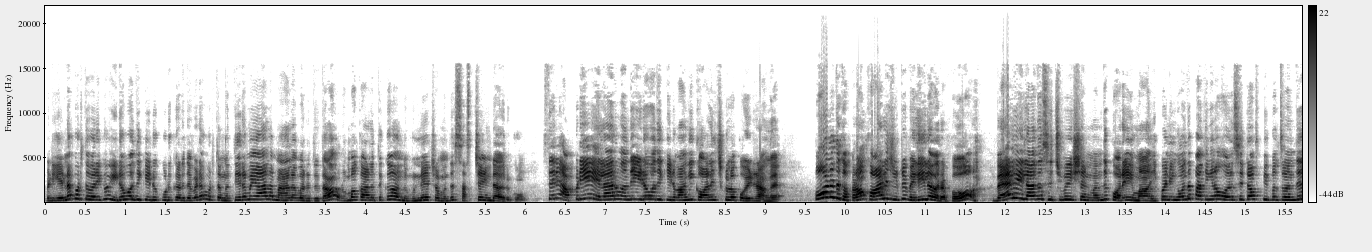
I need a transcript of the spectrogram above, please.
பட் என்னை பொறுத்த வரைக்கும் இடஒதுக்கீடு கொடுக்கறத விட ஒருத்தவங்க திறமையால மேல வருதுதான் ரொம்ப காலத்துக்கு அந்த முன்னேற்றம் வந்து சஸ்டெயின்டா இருக்கும். சரி அப்படியே எல்லாரும் வந்து இடஒதுக்கீடு வாங்கி காலேஜ்குள்ளே போயிடுறாங்க. போனதுக்கு அப்புறம் காலேஜ் விட்டு வெளியில வரப்போ வேலை இல்லாத சுச்சுவேஷன் வந்து குறையுமா? இப்போ நீங்க வந்து பாத்தீங்கன்னா ஒரு செட் ஆஃப் பீப்புள்ஸ் வந்து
